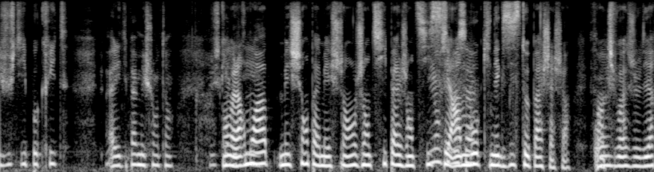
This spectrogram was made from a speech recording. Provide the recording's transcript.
juste hypocrite. Elle était pas méchante. Hein. Alors moi, méchant, pas méchant, gentil, pas gentil, c'est un ça. mot qui n'existe pas, Chacha. Enfin, Ouais. tu vois, je veux dire,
